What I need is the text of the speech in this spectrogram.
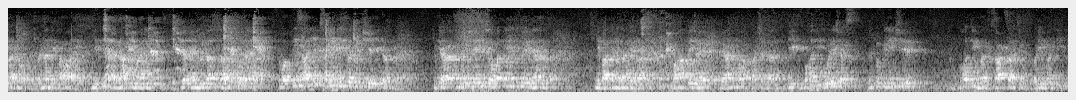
فائدہ ہوتا ہے۔ ورنہ دکھاوا ہے۔ یہ خطرناک بیماری جب اہم اللہ تعلق ہوتا ہے، تو وہ اپنی ساری اچھائی میں نسبت میرے شیخ کی طرف کر رہے ہیں کیونکہ اگر میرے شیخ کی صحبت نہیں ہوتی، تو یہ بیان ہوتا یہ باتیں نظر کے بعد وہاں پہ جو ہے، بیان ہوا۔ ماشاء اللہ ایک بہت ہی بوڑھے شخص، بالکل کلین شیخ بہت ہی عمر، ساٹھ سال سے بڑی عمر تھی۔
